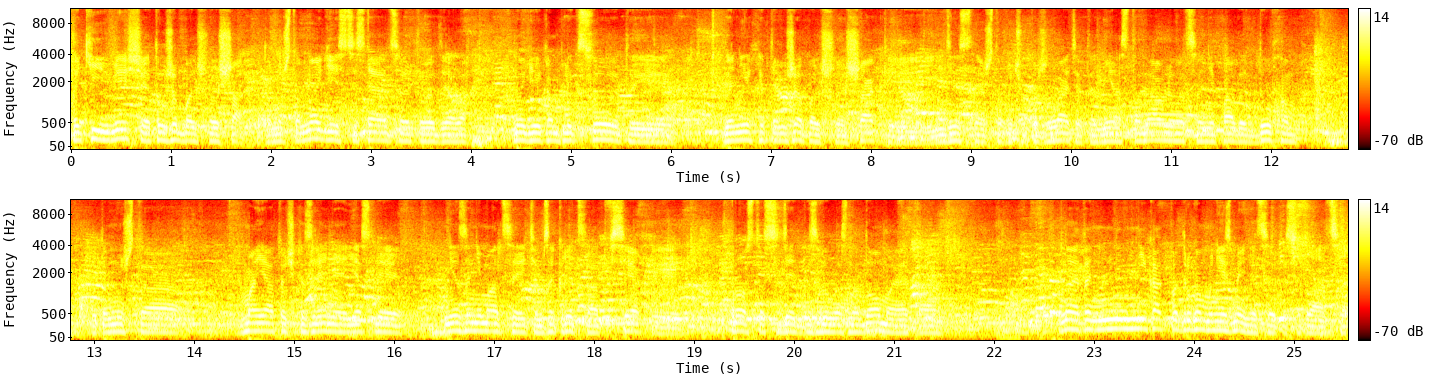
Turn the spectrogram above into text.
такие вещи, это уже большой шаг, потому что многие стесняются этого дела, многие комплексуют, и для них это уже большой шаг. И единственное, что хочу пожелать, это не останавливаться, не падать духом, потому что моя точка зрения, если не заниматься этим, закрыться от всех и просто сидеть безвылазно дома, это но это ни- никак по-другому не изменится, эта ситуация.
